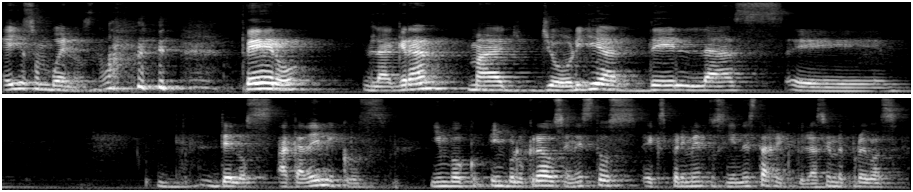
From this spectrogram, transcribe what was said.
ellos son buenos, ¿no? Pero la gran mayoría de las eh, de los académicos invo- involucrados en estos experimentos y en esta recopilación de pruebas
